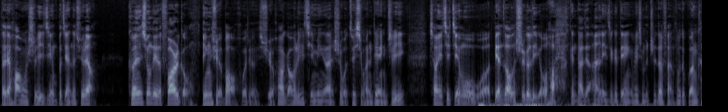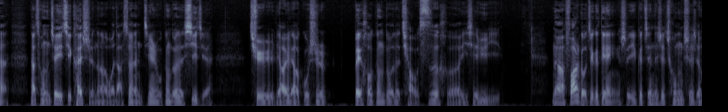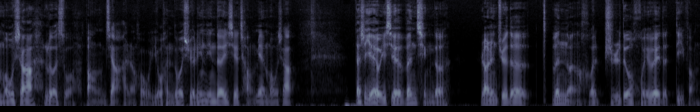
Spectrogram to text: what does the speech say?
大家好，我是一镜不减的徐亮。科恩兄弟的《Fargo》冰雪暴或者雪花膏离奇命案是我最喜欢的电影之一。上一期节目我编造了十个理由哈，跟大家安利这个电影为什么值得反复的观看。那从这一期开始呢，我打算进入更多的细节，去聊一聊故事背后更多的巧思和一些寓意。那《Fargo》这个电影是一个真的是充斥着谋杀、勒索、绑架，然后有很多血淋淋的一些场面谋杀，但是也有一些温情的，让人觉得温暖和值得回味的地方。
